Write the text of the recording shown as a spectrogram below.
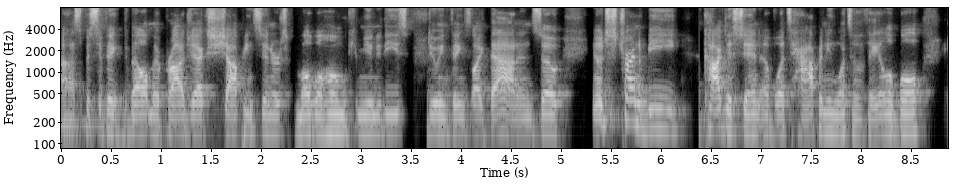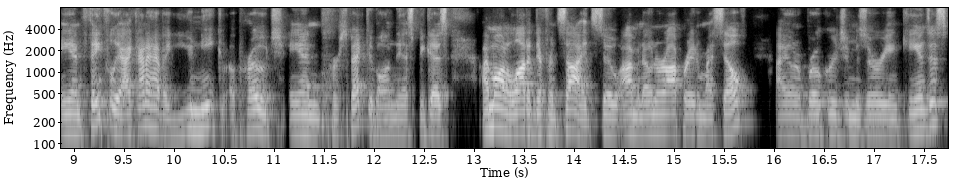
uh, specific development projects, shopping centers, mobile home communities, doing things like that. And so, you know, just trying to be cognizant of what's happening, what's available, and thankfully, I kind of have a unique approach and perspective on this because I'm on a lot of different sides. So I'm an owner operator myself. I own a brokerage in Missouri and Kansas,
